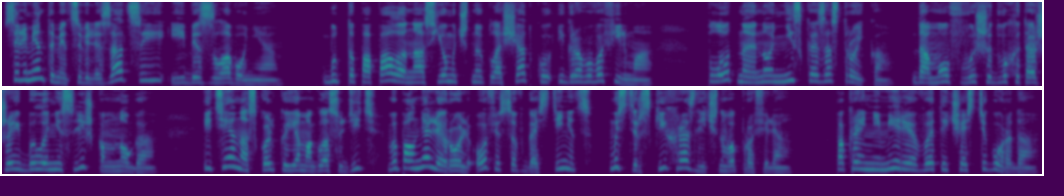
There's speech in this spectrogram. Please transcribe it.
с элементами цивилизации и без зловония. Будто попала на съемочную площадку игрового фильма. Плотная, но низкая застройка. Домов выше двух этажей было не слишком много — и те, насколько я могла судить, выполняли роль офисов, гостиниц, мастерских различного профиля. По крайней мере, в этой части города.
